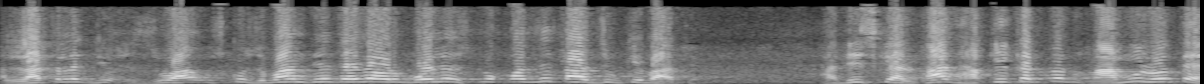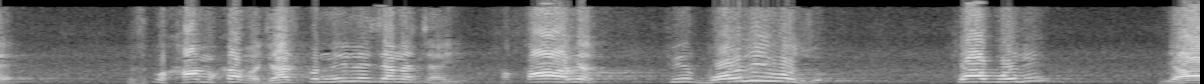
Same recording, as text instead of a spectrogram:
اللہ تعالیٰ اس کو زبان دے دے گا اور بولے اس میں کون سی تعجب کی بات ہے حدیث کے الفاظ حقیقت پر معمول ہوتے ہیں اس کو خام خواہ مجاز پر نہیں لے جانا چاہیے فقالت پھر بولی وہ کیا بولی یا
